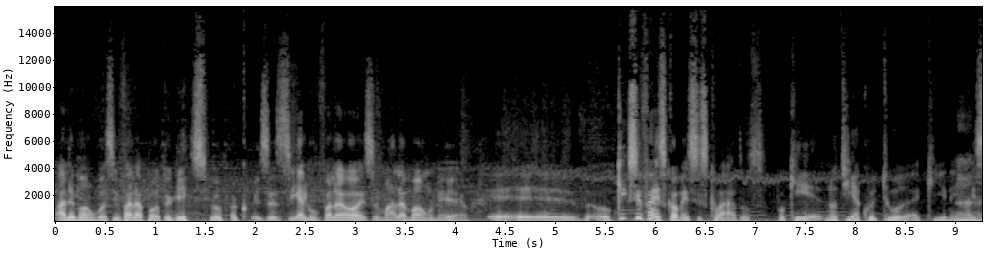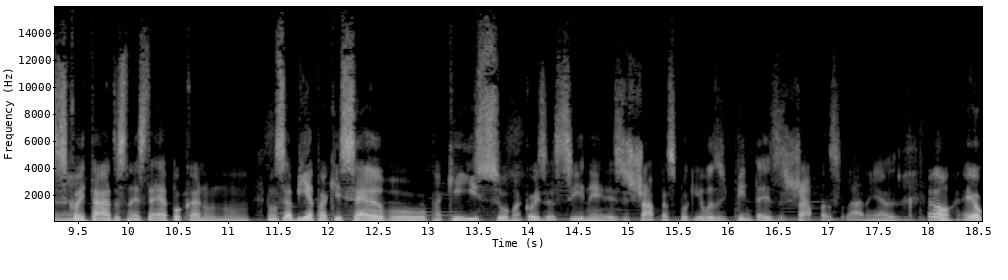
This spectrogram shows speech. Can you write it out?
alemão, você fala português? Uma coisa assim. Algum fala, ó, isso é um alemão, né? É, é, o que, que se faz com esses quadros? Porque não tinha cultura aqui, né? Aham. Esses coitados nesta época não, não, não sabia para que serve, ou para que isso, uma coisa assim, né? Esses chapas, por que você pinta esses chapas lá, né? Bom, eu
